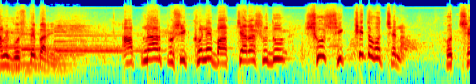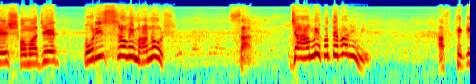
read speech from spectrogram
আমি বুঝতে পারিনি। আপনার প্রশিক্ষণে বাচ্চারা শুধু সুশিক্ষিত হচ্ছে না হচ্ছে সমাজের পরিশ্রমী মানুষ। স্যার। যা আমি হতে পারিনি। আজ থেকে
